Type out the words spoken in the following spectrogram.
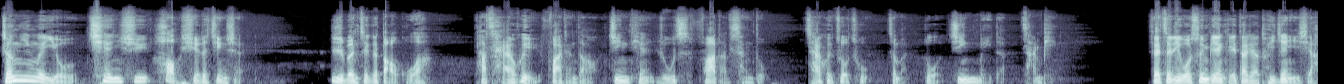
正因为有谦虚好学的精神。日本这个岛国啊，它才会发展到今天如此发达的程度，才会做出这么多精美的产品。在这里，我顺便给大家推荐一下，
